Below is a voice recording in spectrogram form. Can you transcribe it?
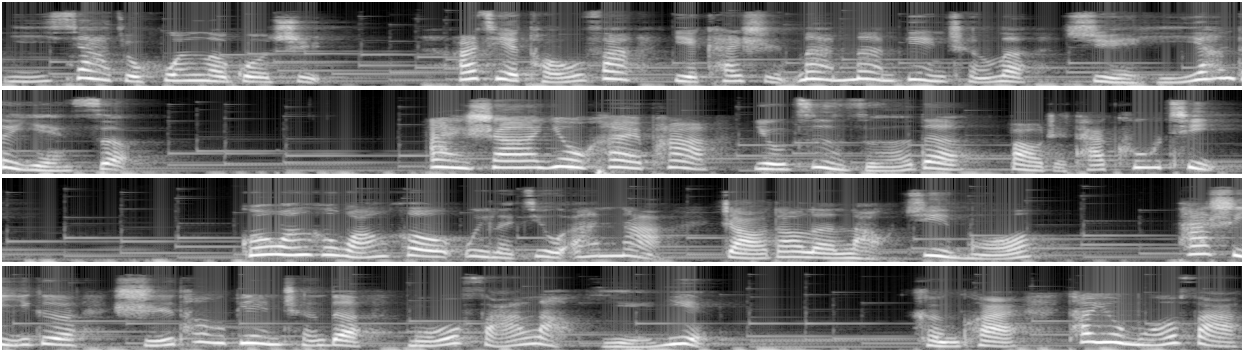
一下就昏了过去，而且头发也开始慢慢变成了雪一样的颜色。艾莎又害怕又自责地抱着她哭泣。国王和王后为了救安娜，找到了老巨魔，他是一个石头变成的魔法老爷爷。很快，他用魔法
